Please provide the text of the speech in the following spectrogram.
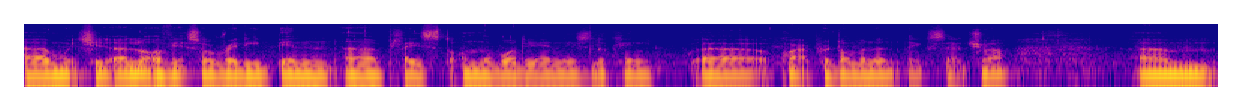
um, which a lot of it's already been uh, placed on the body and is looking uh, quite predominant, etc. Um,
